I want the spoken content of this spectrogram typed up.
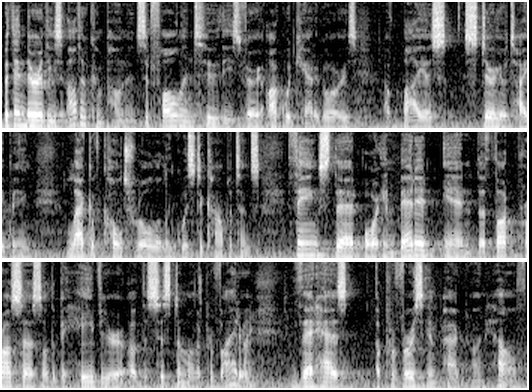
But then there are these other components that fall into these very awkward categories of bias, stereotyping, lack of cultural or linguistic competence things that are embedded in the thought process or the behavior of the system or the provider right. that has a perverse impact on health.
